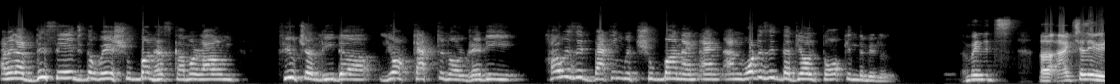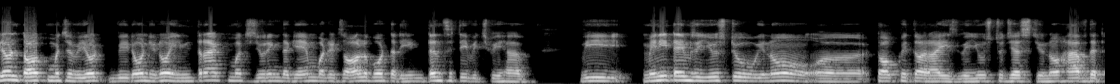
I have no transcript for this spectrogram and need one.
I mean, at this age, the way Shubman has come around, future leader, your captain already, how is it batting with Shubman and, and, and what is it that y'all talk in the middle? I mean, it's uh, actually we don't talk much. We don't, we don't, you know, interact much during the game, but it's all about the intensity which we have. We many times we used to, you know, uh, talk with our eyes. We used to just, you know, have that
